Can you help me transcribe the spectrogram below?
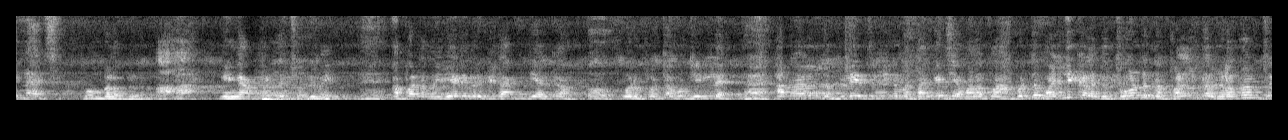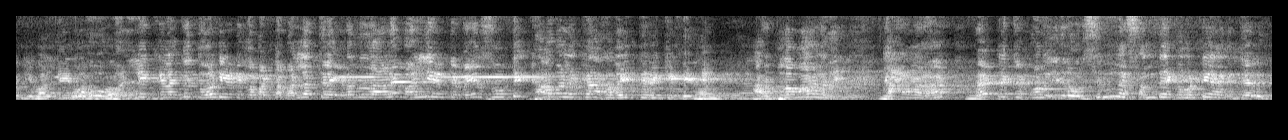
என்னாச்சு? பொம்பளை பிள்ளை ஆஹா. எங்க அப்பா சொல்லுவேன் அப்ப நம்ம ஏழு பேர் கிட்டா குட்டியா இருக்கோம். ஒரு பொட்டை குட்டி இல்ல. அதனால இந்த பிள்ளைய தூக்கி நம்ம தங்கச்சியை வளர்ப்போம். அப்படின்னு வள்ளிக்கிழங்கு தோண்டுன பள்ளத்தில் கிடந்தான் தூக்கி வளர்ப்போம். வள்ளிக்கிழங்கு தோண்டி எடுக்கப்பட்ட வள்ளத்திலே கிடந்ததாலே வள்ளி என்று பெயர் சூட்டி காவலுக்காக வைத்திருக்கின்றீர்கள். அற்புதமானது. காரணம் வேட்டைக்கு போனது இதுல ஒரு சின்ன சந்தேகம் மட்டும் எனக்கு தெரியும்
